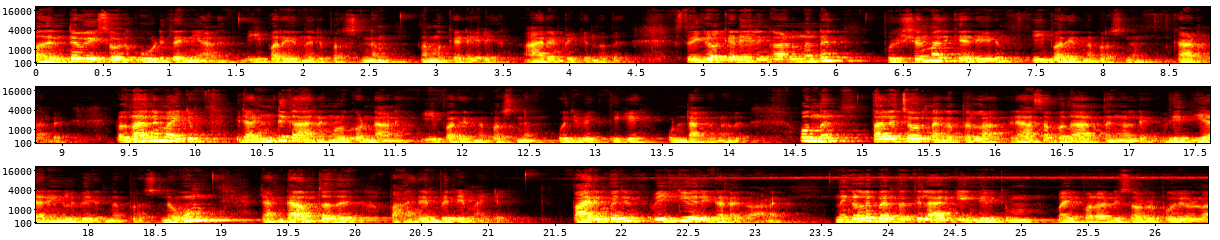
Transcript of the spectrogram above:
പതിനെട്ട് വയസ്സോട് കൂടി തന്നെയാണ് ഈ പറയുന്ന ഒരു പ്രശ്നം നമുക്കിടയിൽ ആരംഭിക്കുന്നത്. സ്ത്രീകൾക്കിടയിലും കാണുന്നുണ്ട് പുരുഷന്മാർക്കിടയിലും ഈ പറയുന്ന പ്രശ്നം കാണുന്നുണ്ട്. പ്രധാനമായിട്ടും രണ്ട് കാരണങ്ങൾ കൊണ്ടാണ് ഈ പറയുന്ന പ്രശ്നം ഒരു വ്യക്തിക്ക് ഉണ്ടാകുന്നത്. ഒന്ന് തലച്ചോറിനകത്തുള്ള രാസപദാർത്ഥങ്ങളുടെ വ്യതിയാനങ്ങൾ വരുന്ന പ്രശ്നവും. രണ്ടാമത്തത് പാരമ്പര്യമായിട്ടും. പാരമ്പര്യം വലിയൊരു ഘടകമാണ്. നിങ്ങളുടെ ബന്ധത്തിൽ ആർക്കെങ്കിലും ബൈപ്പോളർ ഡിസോർഡർ പോലെയുള്ള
